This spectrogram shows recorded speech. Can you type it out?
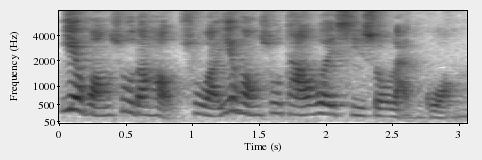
叶黄素的好处啊，叶黄素它会吸收蓝光。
